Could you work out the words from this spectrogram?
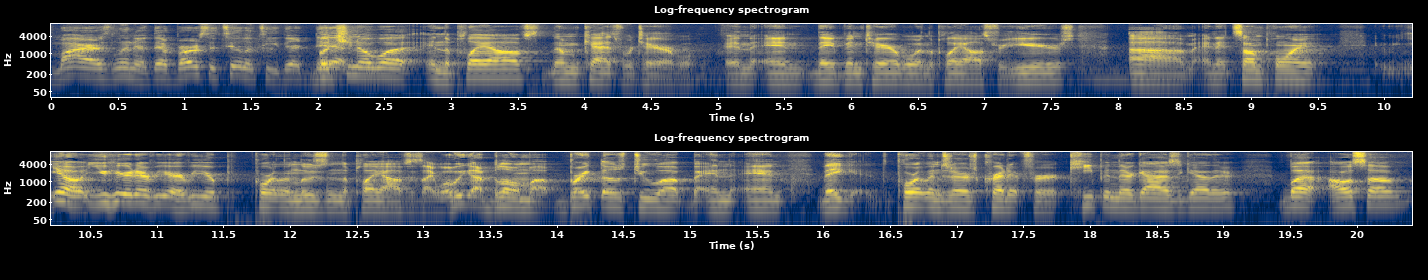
Meyers Leonard, their versatility, their depth. But you know what? In the playoffs, them cats were terrible, and and they've been terrible in the playoffs for years. Um, and at some point, you know, you hear it every year. Every year, Portland losing the playoffs. It's like, well, we got to blow them up, break those two up, and and they Portland deserves credit for keeping their guys together, but also.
